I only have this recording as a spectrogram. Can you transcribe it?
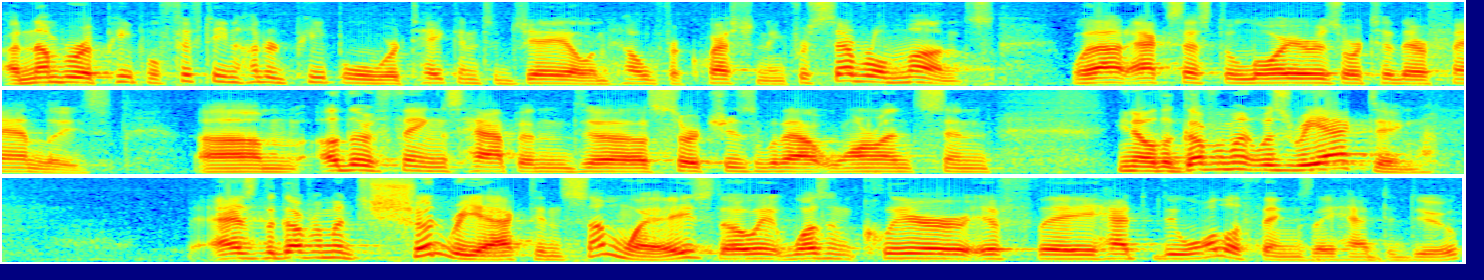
a number of people, 1,500 people, were taken to jail and held for questioning for several months without access to lawyers or to their families. Um, other things happened, uh, searches without warrants, and you know the government was reacting, as the government should react in some ways, though it wasn't clear if they had to do all the things they had to do.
